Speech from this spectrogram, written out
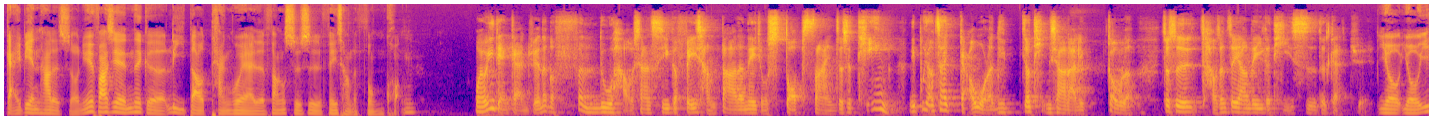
改变他的时候，你会发现那个力道弹回来的方式是非常的疯狂。我有一点感觉，那个愤怒好像是一个非常大的那种 stop sign，就是停，你不要再搞我了，你就停下来，你够了。就是好像这样的一个提示的感觉，有有一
